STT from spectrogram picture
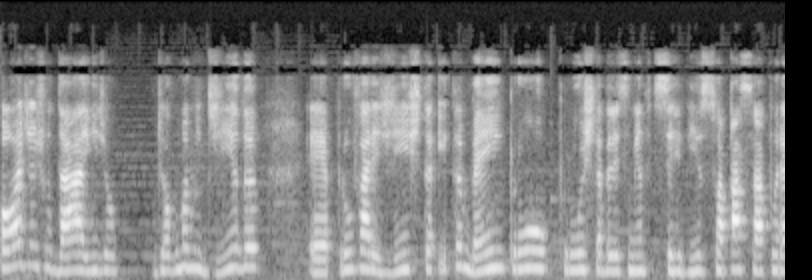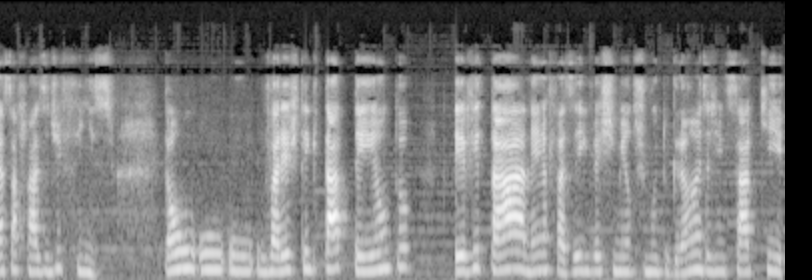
pode ajudar aí de, de alguma medida é, para o varejista e também para o estabelecimento de serviço a passar por essa fase difícil. Então, o, o, o varejo tem que estar atento evitar né, fazer investimentos muito grandes. A gente sabe que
